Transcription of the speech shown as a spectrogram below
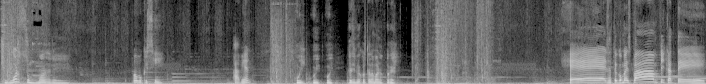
Chingar su madre. Como que sí. Ah, bien. Uy, uy, uy. Casi me corta la mano. Ok. ¡Eh! Se te spam, fíjate.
